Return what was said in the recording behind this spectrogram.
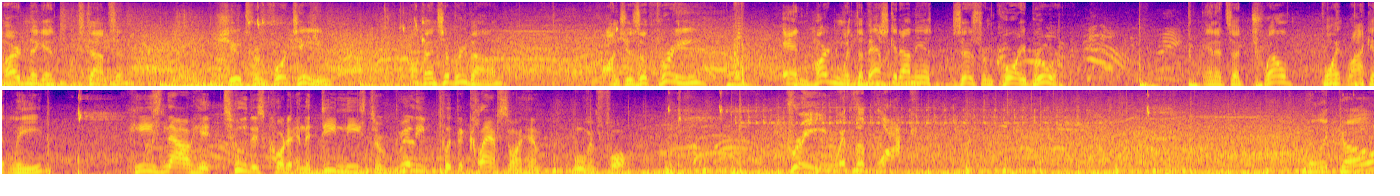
Harden against Thompson. Shoots from 14. Offensive rebound. Launches a three. And Harden with the basket on the assist from Corey Brewer. And it's a 12-point Rocket lead. He's now hit two this quarter, and the D needs to really put the clamps on him moving forward. Green with the block. Will it go?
